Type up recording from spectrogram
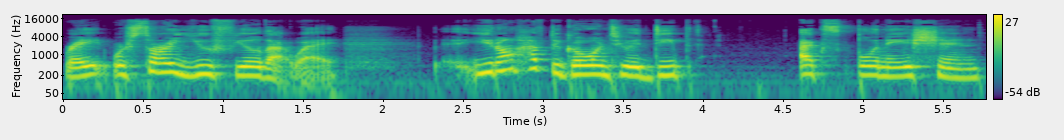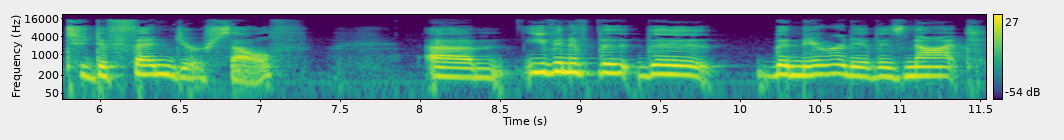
right? We're sorry you feel that way. You don't have to go into a deep explanation to defend yourself, um, even if the, the, the narrative is not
